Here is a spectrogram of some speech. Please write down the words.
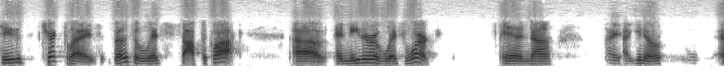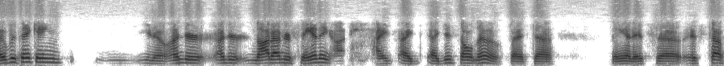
two trick plays, both of which stop the clock, uh, and neither of which worked. And uh, I, I, you know, overthinking, you know, under under not understanding. I I I, I just don't know, but uh, man, it's uh, it's tough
